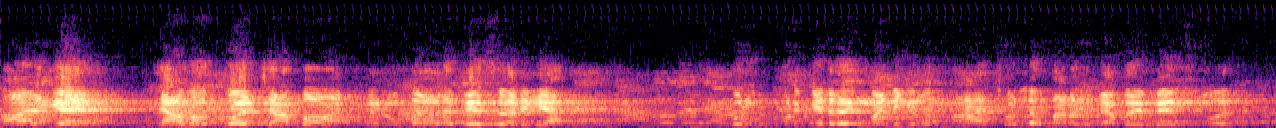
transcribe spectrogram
வாழ்க ஜாமக்கோள் ஜாம்பவான். ரொம்ப நல்லா பேசுவாருங்க. ஐயா குறு- குறுக்கிடுறதுக்கு மன்னிக்கணும். நான் சொல்ல மறந்துட்டேன் அப்படி பேசும்போது.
